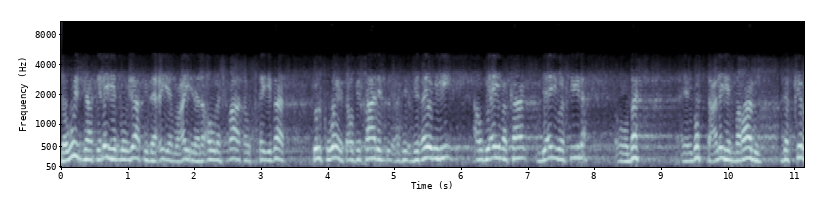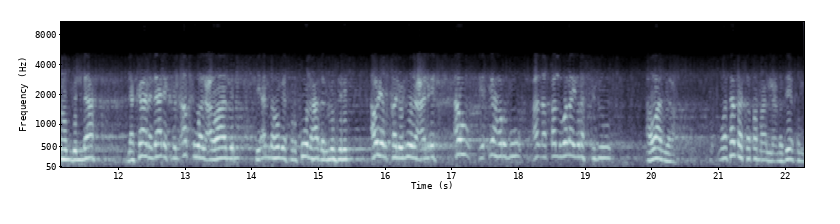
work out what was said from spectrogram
لو وجهت إليهم موجات اذاعيه معينة أو نشرات أو كتيبات في الكويت أو في خارج في غيره أو في أي مكان بأي وسيلة وبث يبث عليهم برامج تذكرهم بالله لكان ذلك من أقوى العوامل في أنهم يتركون هذا المجرم أو ينقلبون عليه أو يهربوا على الأقل ولا ينفذوا أوامره. وثبت طبعا لديكم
